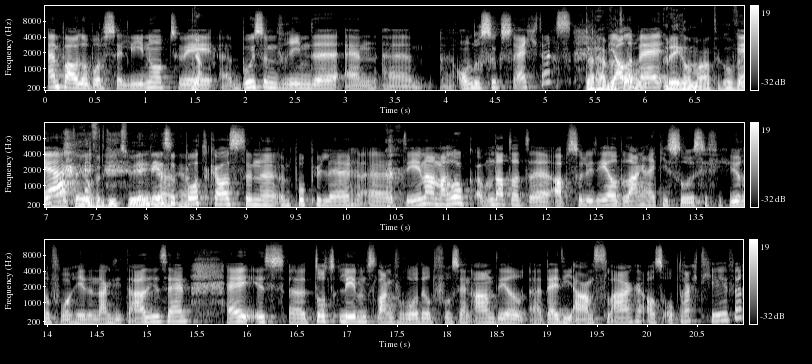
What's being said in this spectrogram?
en Paolo Borsellino, twee ja. uh, boezemvrienden en uh, onderzoeksrechters. Daar hebben we het allebei... al regelmatig over ja, gehad, over die twee. In deze ja, podcast een, een populair thema, maar ook omdat dat absoluut heel belangrijke historische figuren voor hedendaags Italië zijn. Hij is tot levenslang veroordeeld voor zijn aandeel bij die aanslagen als opdrachtgever.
